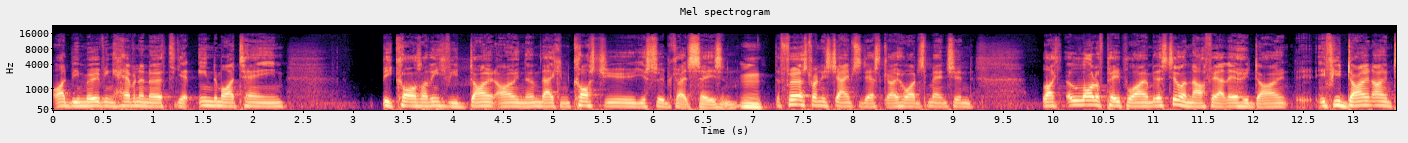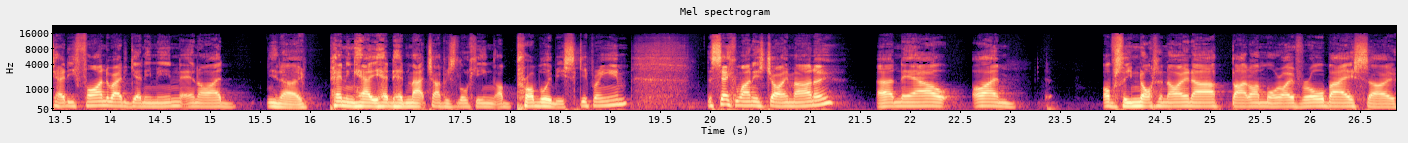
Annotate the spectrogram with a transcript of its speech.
I'd be moving heaven and earth to get into my team because I think if you don't own them, they can cost you your Supercoach season. The first one is James Tedesco, who I just mentioned. Like a lot of people own, but there's still enough out there who don't. If you don't own Teddy, find a way to get him in, and I'd you know, pending how your head to head matchup is looking, I'd probably be skipping him. The second one is Joey Manu. Uh, now, I'm obviously not an owner, but I'm more overall based, so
